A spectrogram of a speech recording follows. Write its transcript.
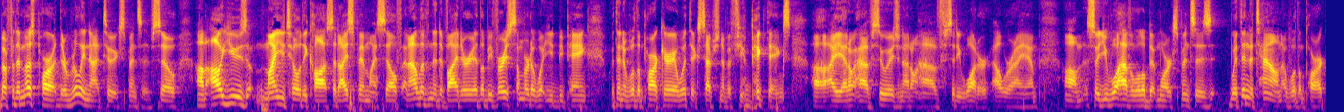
But for the most part, they're really not too expensive. So um, I'll use my utility costs that I spend myself, and I live in the Divide area. They'll be very similar to what you'd be paying within the Woodland Park area, with the exception of a few big things. Uh, I, I, don't have sewage and I don't have city water out where I am. Um, so you will have a little bit more expenses within the town of Woodland Park,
